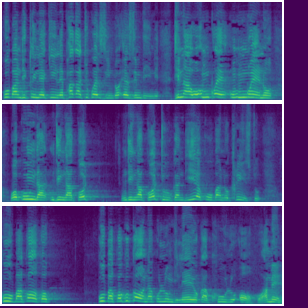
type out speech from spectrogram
kuba ndiqinekile phakathi kwezinto ezimbini ndinawo umnqweno wokunga ndingagoduka ndiye kuba nokristu. Kuba koko kuba kokukona kulungileyo kakhulu oko. Amen.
